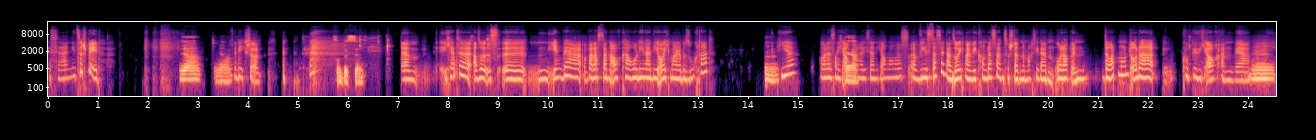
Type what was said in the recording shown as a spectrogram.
Ist ja nie zu spät. Ja, ja. Finde ich schon. So ein bisschen. Ähm, ich hatte, also ist äh, irgendwer, war das dann auch Carolina, die euch mal besucht hat? Mhm. Hier? War das nicht auch ja. mal, hatte ich da nicht auch mal was? Äh, wie ist das denn dann so? Ich meine, wie kommt das dann zustande? Macht die dann Urlaub in Dortmund oder guckt die sich auch an, wer, mhm.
